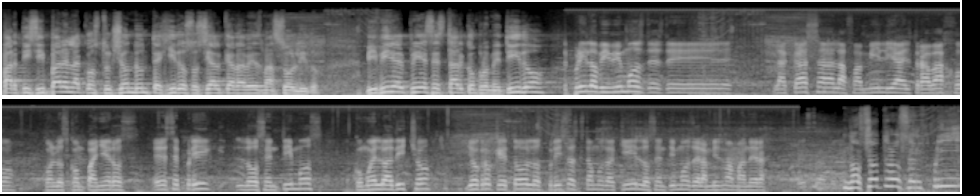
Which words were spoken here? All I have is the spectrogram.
participar en la construcción de un tejido social cada vez más sólido. Vivir el PRI es estar comprometido. El PRI lo vivimos desde la casa, la familia, el trabajo, con los compañeros. Ese PRI lo sentimos, como él lo ha dicho, yo creo que todos los PRIistas que estamos aquí lo sentimos de la misma manera. Nosotros el PRI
